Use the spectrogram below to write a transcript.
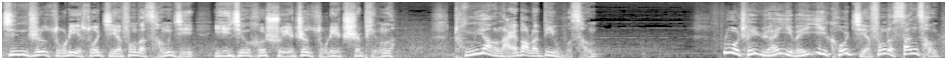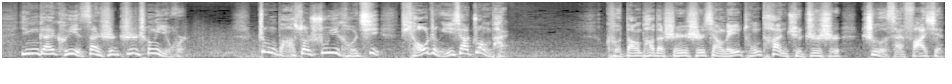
金之阻力所解封的层级已经和水之阻力持平了，同样来到了第五层。洛尘原以为一口解封了三层，应该可以暂时支撑一会儿，正打算舒一口气，调整一下状态。可当他的神识向雷同探去之时，这才发现，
